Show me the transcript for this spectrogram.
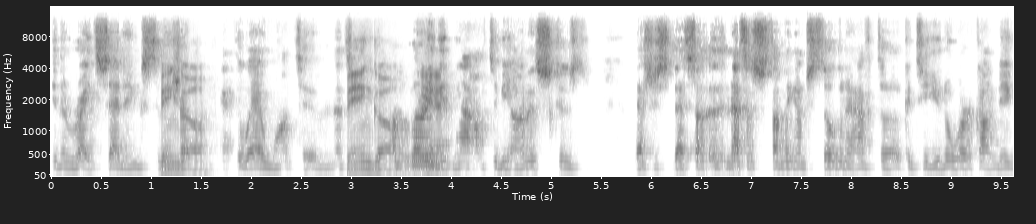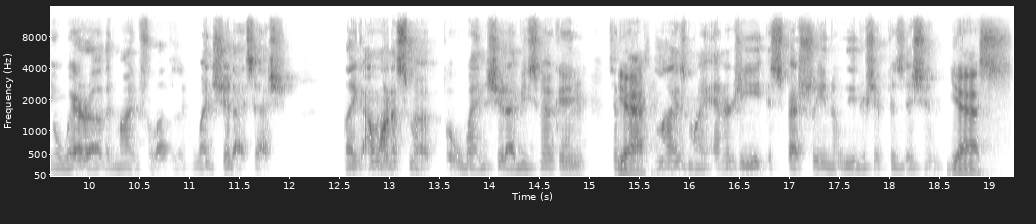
in the right settings to make sure I Bingo. the way I want to. And that's Bingo. I'm learning yeah. it now, to be honest, because that's just that's and that's something I'm still gonna have to continue to work on being aware of and mindful of. Like when should I sesh? Like I want to smoke, but when should I be smoking to maximize my energy, especially in a leadership position? Yes.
